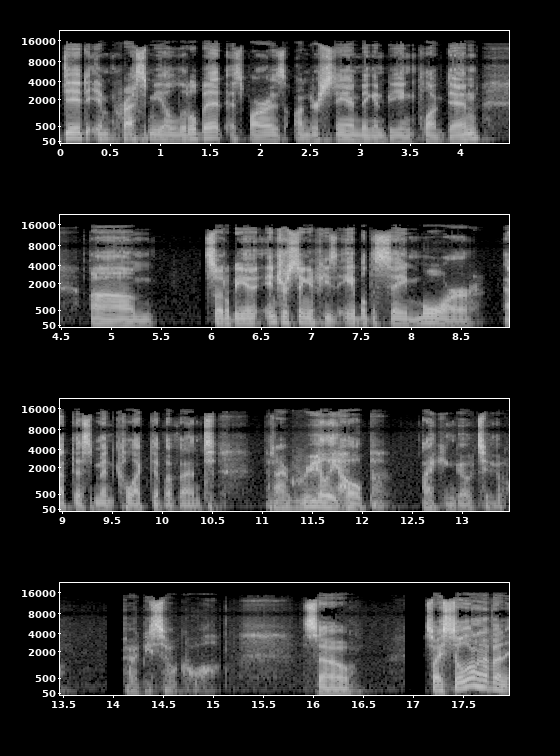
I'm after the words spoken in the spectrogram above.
did impress me a little bit as far as understanding and being plugged in. Um, so it'll be interesting if he's able to say more at this Mint Collective event that I really hope I can go to. That would be so cool. So, so I still don't have an,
